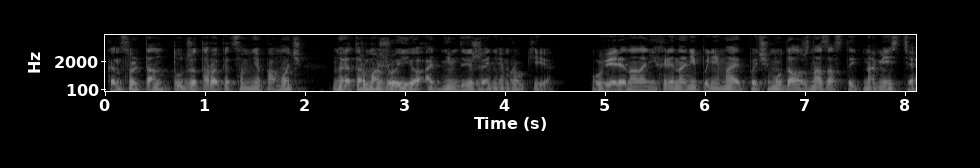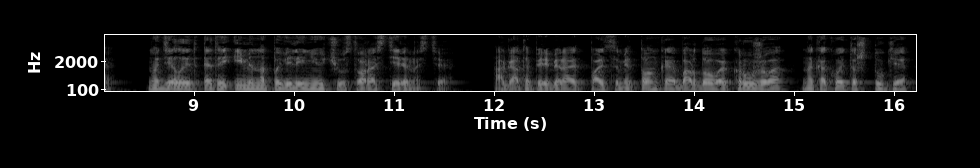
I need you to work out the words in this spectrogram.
Консультант тут же торопится мне помочь, но я торможу ее одним движением руки. Уверен, она ни хрена не понимает, почему должна застыть на месте, но делает это именно по велению чувства растерянности. Агата перебирает пальцами тонкое бордовое кружево на какой-то штуке,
